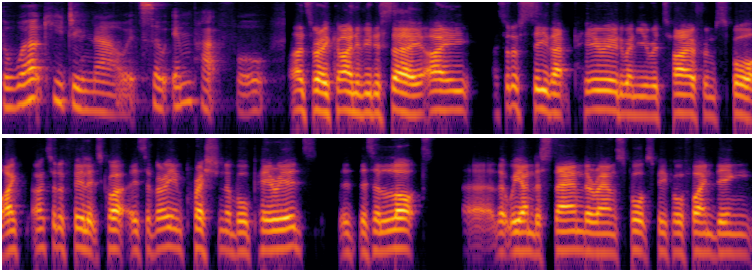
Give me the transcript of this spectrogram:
the work you do now. It's so impactful. That's very kind of you to say. I i sort of see that period when you retire from sport. I, I sort of feel it's quite it's a very impressionable period. There's a lot uh, that we understand around sports people finding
